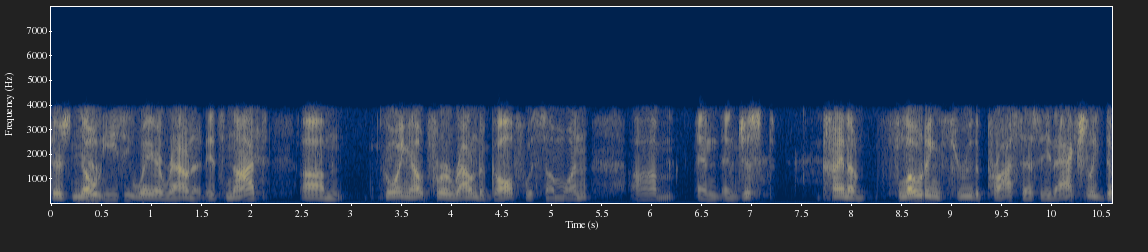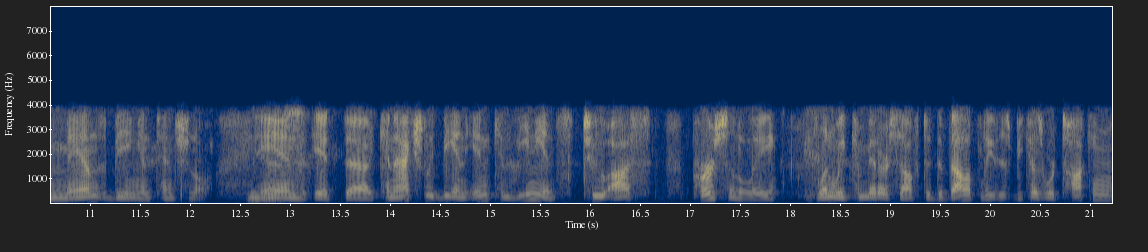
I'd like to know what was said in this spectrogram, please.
There's no yeah. easy way around it. It's not um, going out for a round of golf with someone um, and and just kind of floating through the process. It actually demands being intentional, yes. and it uh, can actually be an inconvenience to us personally when we commit ourselves to develop leaders because we're talking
